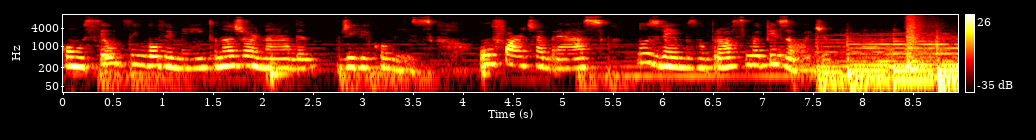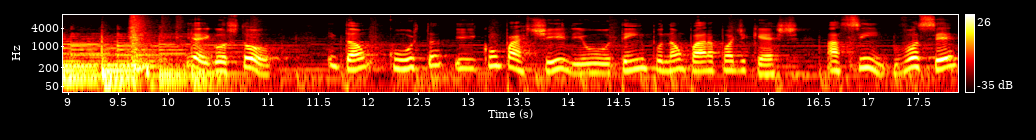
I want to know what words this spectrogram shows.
com o seu desenvolvimento na jornada de recomeço. Um forte abraço, nos vemos no próximo episódio. E aí, gostou? Então, curta e compartilhe o Tempo Não Para podcast Assim, você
